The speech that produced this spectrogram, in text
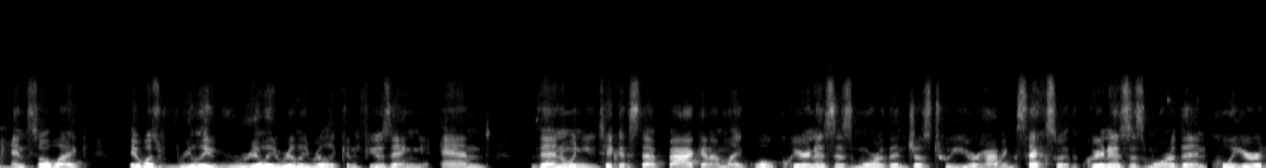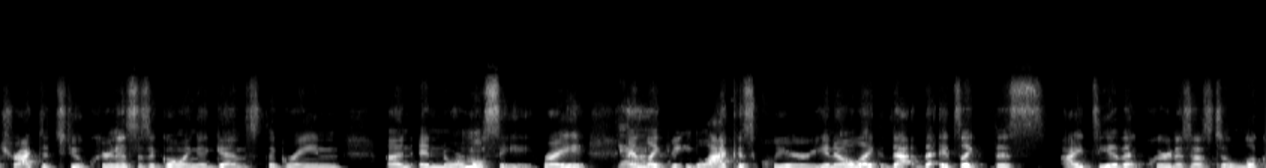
mm-hmm. and so like it was really really really really confusing and then when you take a step back and I'm like, well, queerness is more than just who you're having sex with. Queerness is more than who you're attracted to. Queerness is going against the grain and, and normalcy, right? Yeah. And like being black is queer, you know, like that, that it's like this idea that queerness has to look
